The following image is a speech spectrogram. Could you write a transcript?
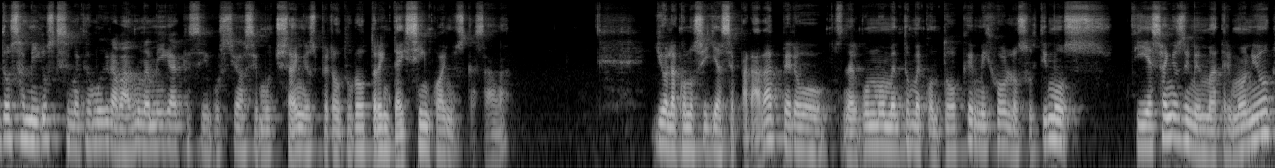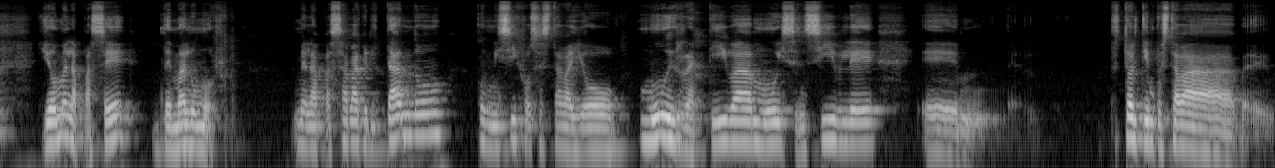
dos amigos que se me quedó muy grabado, una amiga que se divorció hace muchos años, pero duró 35 años casada. Yo la conocí ya separada, pero pues, en algún momento me contó que me dijo, los últimos 10 años de mi matrimonio, yo me la pasé de mal humor. Me la pasaba gritando, con mis hijos estaba yo muy reactiva, muy sensible, em, pues, todo el tiempo estaba eh,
